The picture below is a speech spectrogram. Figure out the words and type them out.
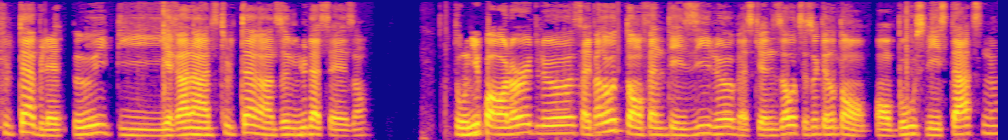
tout le temps blessé, puis il ralentit tout le temps rendu au milieu de la saison. Tony Pollard, là, ça dépend trop de ton fantasy, là, parce que nous autres, c'est sûr que nous autres, on, on booste les stats, là.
